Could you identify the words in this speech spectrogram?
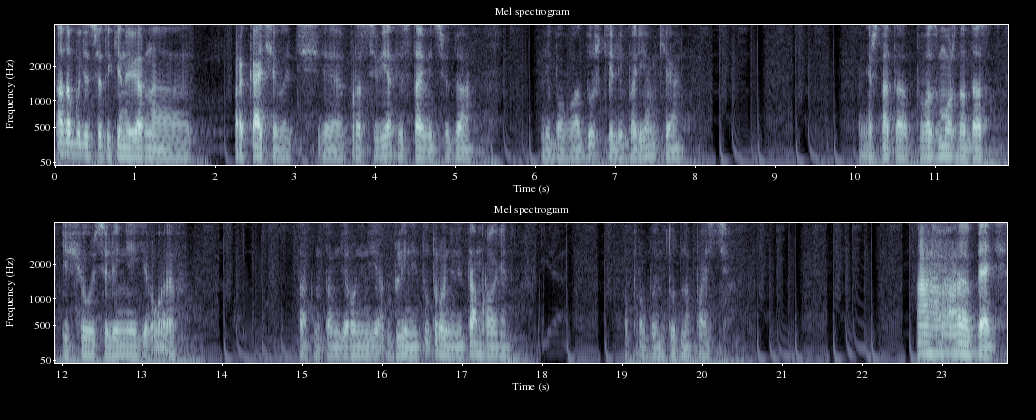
Надо будет все-таки, наверное, прокачивать э, просвет и ставить сюда либо воздушки, либо ремки. Конечно, это, возможно, даст еще усиление героев. Так, ну там где Ронин я. Блин, и тут Ронин, и там Ронин. Попробуем тут напасть. А, опять.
